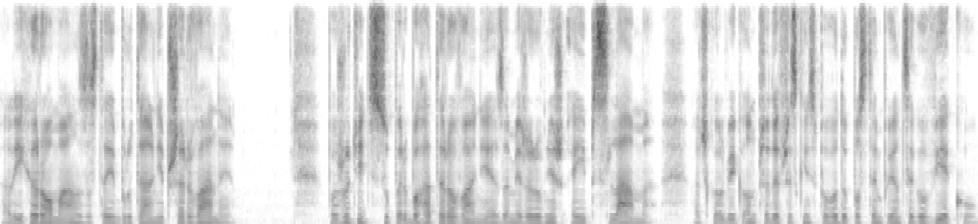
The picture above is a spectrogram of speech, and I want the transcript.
ale ich romans zostaje brutalnie przerwany. Porzucić superbohaterowanie zamierza również Abe Slam, aczkolwiek on przede wszystkim z powodu postępującego wieku.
